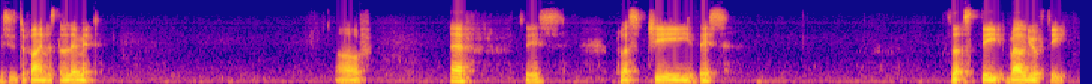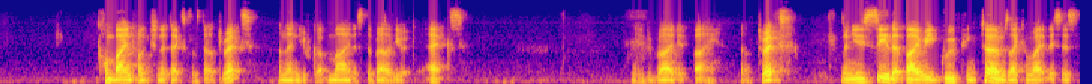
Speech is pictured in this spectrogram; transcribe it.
This is defined as the limit of f this plus g this so that's the value of the combined function at x plus delta x, and then you've got minus the value at x, you divide it by delta x. And you see that by regrouping terms, I can write this as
